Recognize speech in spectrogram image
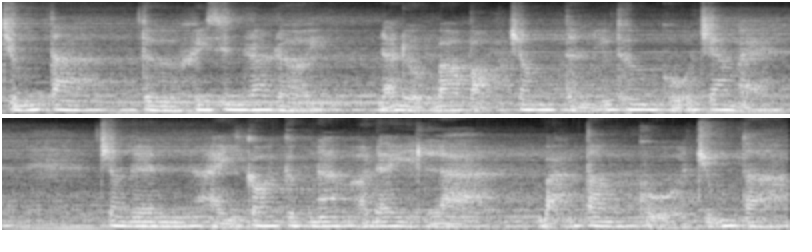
Chúng ta từ khi sinh ra đời đã được bao bọc trong tình yêu thương của cha mẹ, cho nên hãy coi cực nam ở đây là bản tâm của chúng ta.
